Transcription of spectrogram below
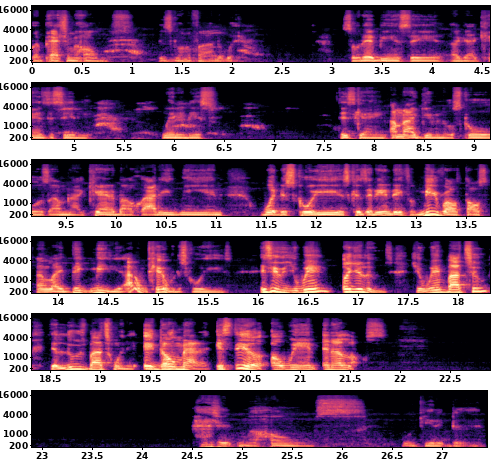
But Patrick Mahomes is going to find a way. So that being said, I got Kansas City winning this this game. I'm not giving those scores. I'm not caring about how they win, what the score is. Because at the end of the day, for me, raw thoughts, unlike big media, I don't care what the score is. It's either you win or you lose. You win by two, you lose by 20. It don't matter. It's still a win and a loss. Patrick Mahomes will get it done.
